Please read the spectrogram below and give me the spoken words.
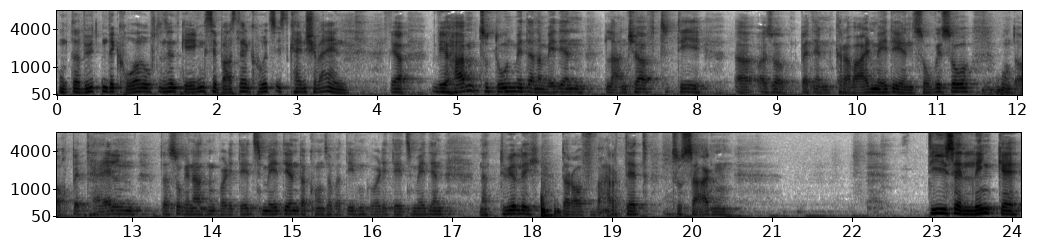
und der wütende Chor ruft uns entgegen, Sebastian Kurz ist kein Schwein. Ja, wir haben zu tun mit einer Medienlandschaft, die äh, also bei den Krawallmedien sowieso und auch bei Teilen der sogenannten Qualitätsmedien, der konservativen Qualitätsmedien, natürlich darauf wartet zu sagen, diese linke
